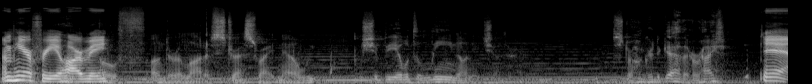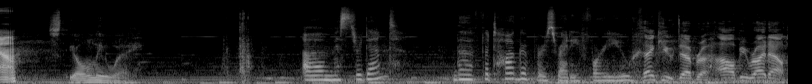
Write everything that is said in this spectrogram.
I'm here for you, We're Harvey. Both under a lot of stress right now. We, we should be able to lean on each other. Stronger together, right? Yeah. It's the only way. Uh, Mr. Dent? The photographer's ready for you. Thank you, Deborah. I'll be right out.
